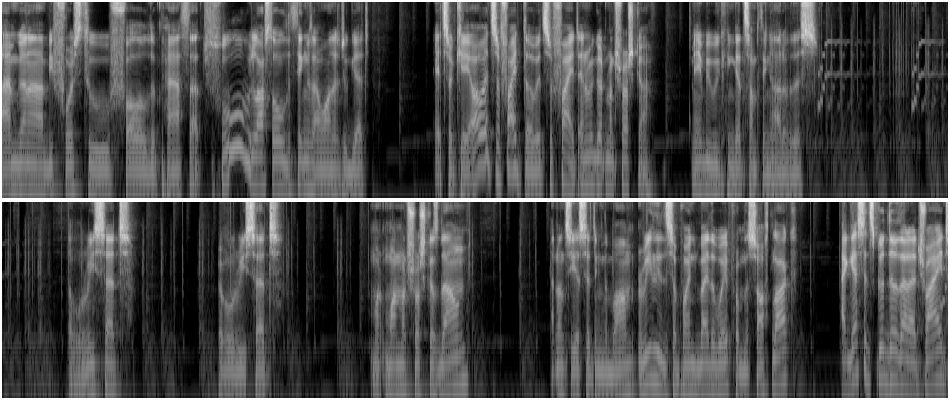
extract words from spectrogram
I'm gonna be forced to follow the path that... We lost all the things I wanted to get. It's okay. Oh, it's a fight though. It's a fight. And we got Matryoshka. Maybe we can get something out of this. Double reset. Double reset. One Matryoshka's down. I don't see us hitting the bomb. Really disappointed, by the way, from the soft lock. I guess it's good though that I tried.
